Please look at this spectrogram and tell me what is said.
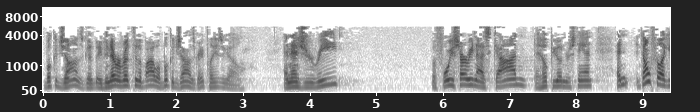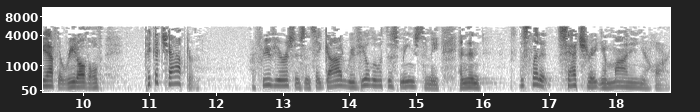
Book of John is good, but if you've never read through the Bible, Book of John is a great place to go. And as you read, before you start reading, ask God to help you understand. And don't feel like you have to read all the whole. Pick a chapter, a few verses, and say, God, reveal what this means to me. And then just let it saturate your mind and your heart.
